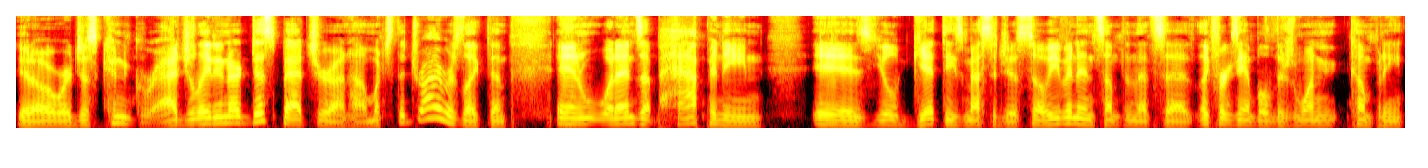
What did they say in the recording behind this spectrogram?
You know, we're just congratulating our dispatcher on how much the drivers like them. And what ends up happening is you'll get these messages. So even in something that says, like, for example, there's one company,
